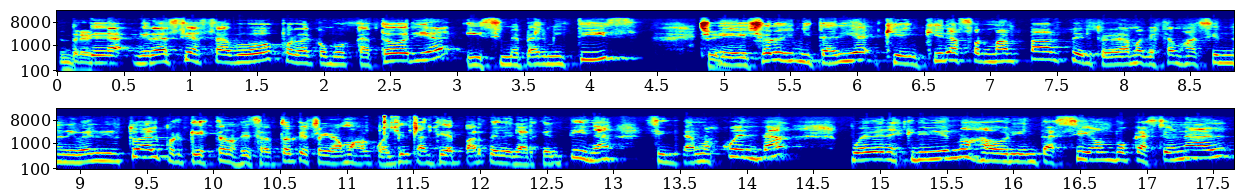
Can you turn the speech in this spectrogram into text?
entrevista. Gracias a vos por la convocatoria y si me permitís, eh, yo los invitaría, quien quiera formar parte del programa que estamos haciendo a nivel virtual, porque esto nos desató que llegamos a cualquier cantidad de parte de la Argentina sin darnos cuenta, pueden escribirnos a orientación vocacional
